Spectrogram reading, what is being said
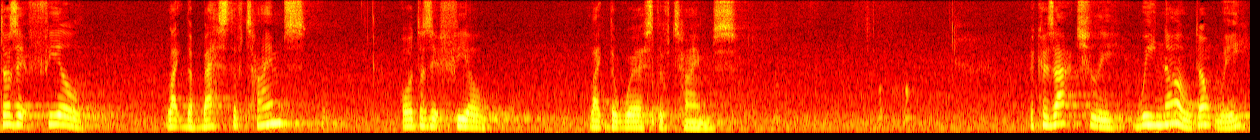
Does it feel like the best of times? Or does it feel like the worst of times? Because actually, we know, don't we,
